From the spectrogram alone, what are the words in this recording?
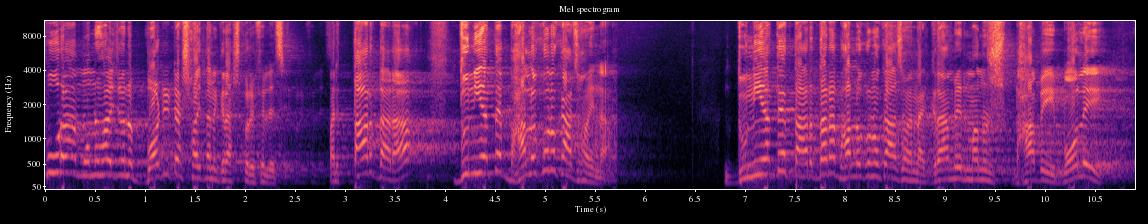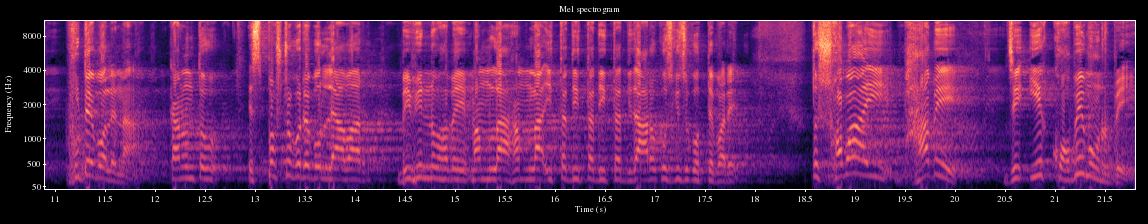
পুরা মনে হয় যেন বডিটা শয়তান গ্রাস করে ফেলেছে। মানে তার দ্বারা দুনিয়াতে ভালো কোনো কাজ হয় না। দুনিয়াতে তার দ্বারা ভালো কোনো কাজ হয় না। গ্রামের মানুষ ভাবে, বলে, ফুটে বলে না। কারণ তো স্পষ্ট করে বললে আবার বিভিন্নভাবে মামলা, হামলা, ইত্যাদি ইত্যাদি ইত্যাদি আরও কিছু কিছু করতে পারে। তো সবাই ভাবে যে এ কবে মরবে?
